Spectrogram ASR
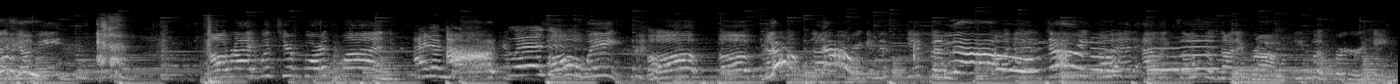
That yummy? All right, what's your fourth one? I don't know. Oh, it? Oh, wait. Oh, oh. No, Alex no. we were going to skip him. No, Go ahead. no. Jesse, go ahead. Alex also got it wrong. He put Burger King.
